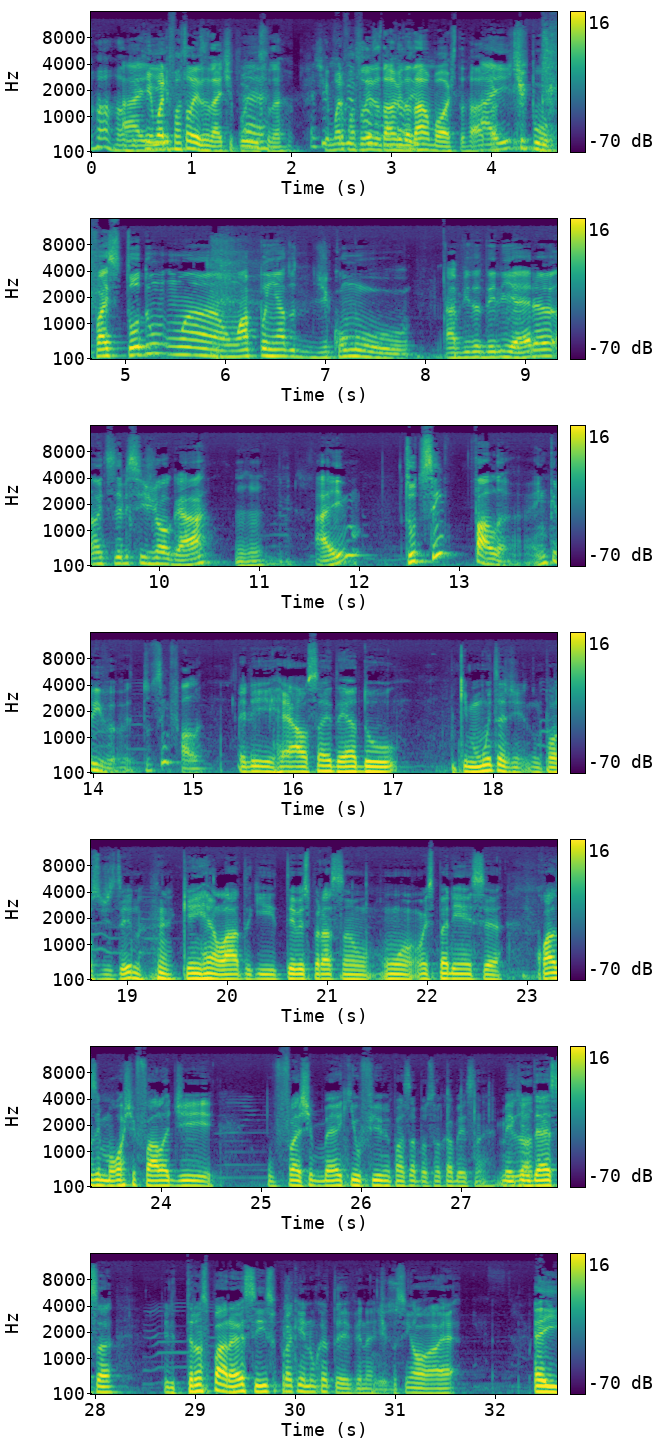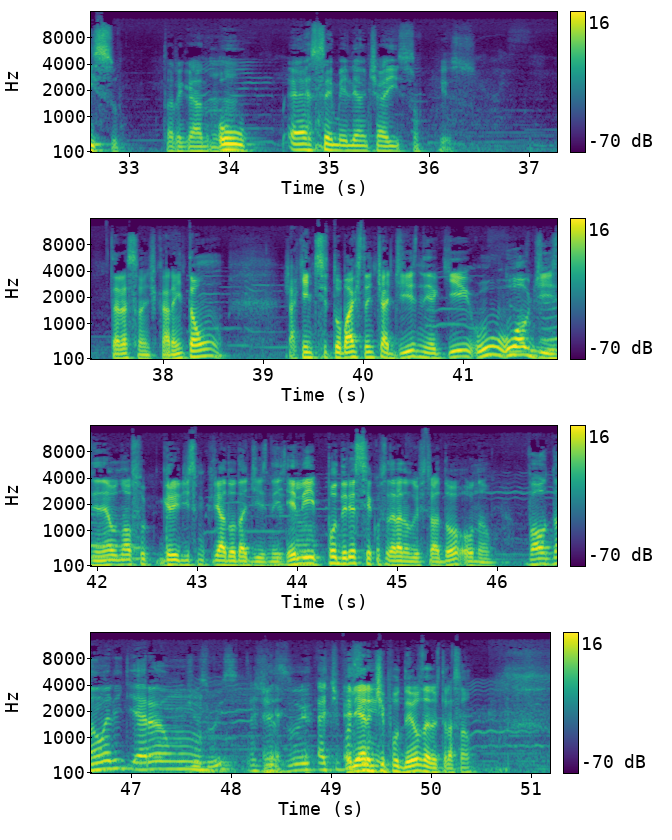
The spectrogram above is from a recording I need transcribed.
Aham, Aí- Quem mora em Fortaleza, né? Tipo É. isso, né? É tipo Quem mora em Fortaleza tá em na vida da amostra. Ah, tá. Aí, tipo, faz todo uma, um apanhado de como a vida dele era antes dele se jogar. Uhum. Aí, tudo sem fala. É incrível, é tudo sem fala. Ele realça a ideia do que muita gente, não posso dizer, né? Quem relata que teve a inspiração, uma, uma experiência quase morte, fala de o flashback e o filme passar pela sua cabeça, né? Meio que Exato. dessa. Ele transparece isso pra quem nunca teve, né? Isso. Tipo assim, ó, é, é isso, tá ligado? Uhum. Ou é semelhante a isso. Isso. Interessante, cara. Então, já que a gente citou bastante a Disney aqui, o, o Walt Disney, né? O nosso grandíssimo criador da Disney, Disney. ele poderia ser considerado um ilustrador ou não? Valdão, ele era um... Jesus? Jesus. É tipo ele era assim, tipo Deus da ilustração?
